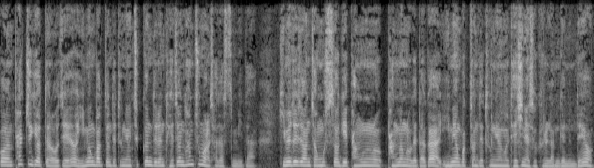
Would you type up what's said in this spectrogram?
사건 8주기였던 어제요. 이명박 전 대통령 측근들은 대전 현충원을 찾았습니다. 김효재 전 정무수석이 방명록, 방명록 에다가 이명박 전 대통령을 대신해서 글을 남겼는데요.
